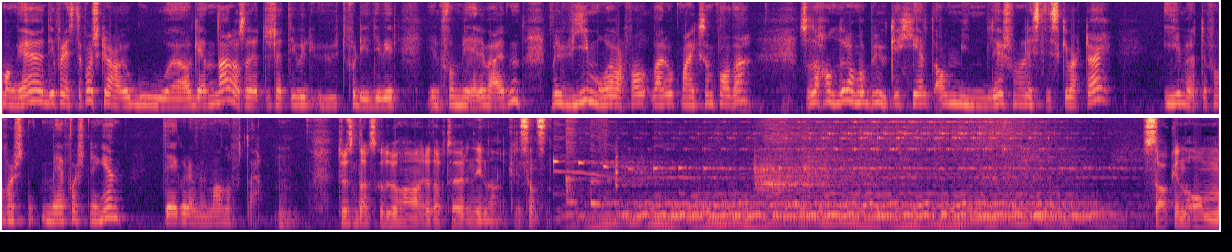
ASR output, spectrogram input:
mange, De fleste forskere har jo gode agendaer. altså rett og slett De vil ut fordi de vil informere verden. Men vi må i hvert fall være oppmerksom på det. Så det handler om å bruke helt alminnelige journalistiske verktøy i møte for forskning, med forskningen. Det glemmer man ofte. Mm. Tusen takk skal du ha, redaktør Nina Kristiansen. Saken om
